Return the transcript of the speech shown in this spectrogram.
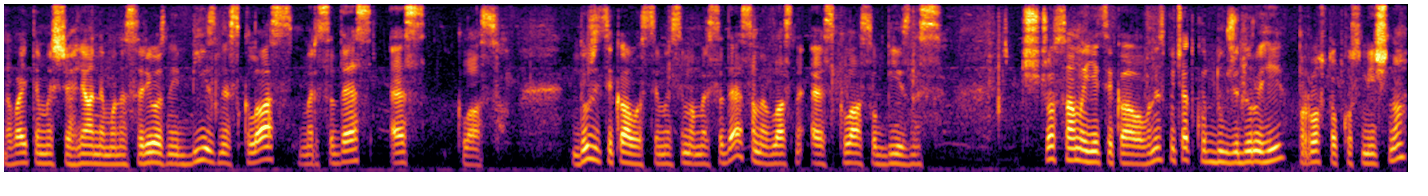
Давайте ми ще глянемо на серйозний бізнес-клас Mercedes S-класу. Дуже цікаво з цими всіма мерседесами, власне, S-класу бізнес. Що саме є цікаво? Вони спочатку дуже дорогі, просто космічно,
